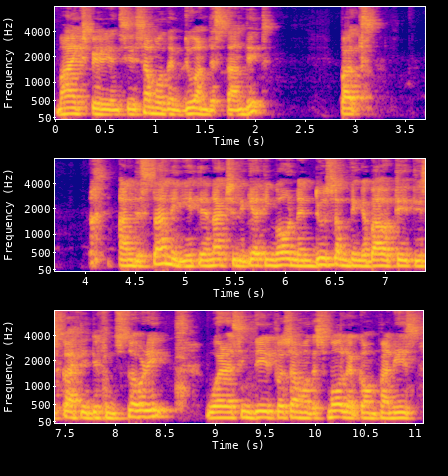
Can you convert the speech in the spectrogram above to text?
my experience is some of them do understand it, but understanding it and actually getting on and do something about it is quite a different story. Whereas indeed for some of the smaller companies,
